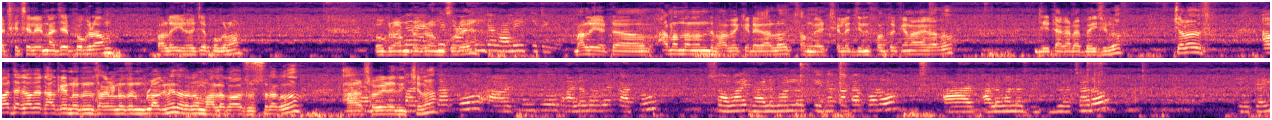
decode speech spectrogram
আজকে ছেলের নাচের প্রোগ্রাম ভালোই হয়েছে প্রোগ্রাম প্রোগ্রাম টোগ্রাম করে ভালোই কেটে একটা আনন্দ আনন্দভাবে কেটে গেল সঙ্গে ছেলের জিনিসপত্র কেনা হয়ে গেল যে টাকাটা পেয়েছিল। চলো আবার দেখা হবে কালকে নতুন সকালে নতুন ব্লগ নিয়ে। ততক্ষণ ভালো খাওয়া সুস্থ থাকো আর শরীরে দিচ্ছে না। আর পুজো ভালোভাবে কাটো। সবাই ভালো ভালো কেনাকাটা করো আর ভালো ভালো ভিডিও ছাড়ো। এটাই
